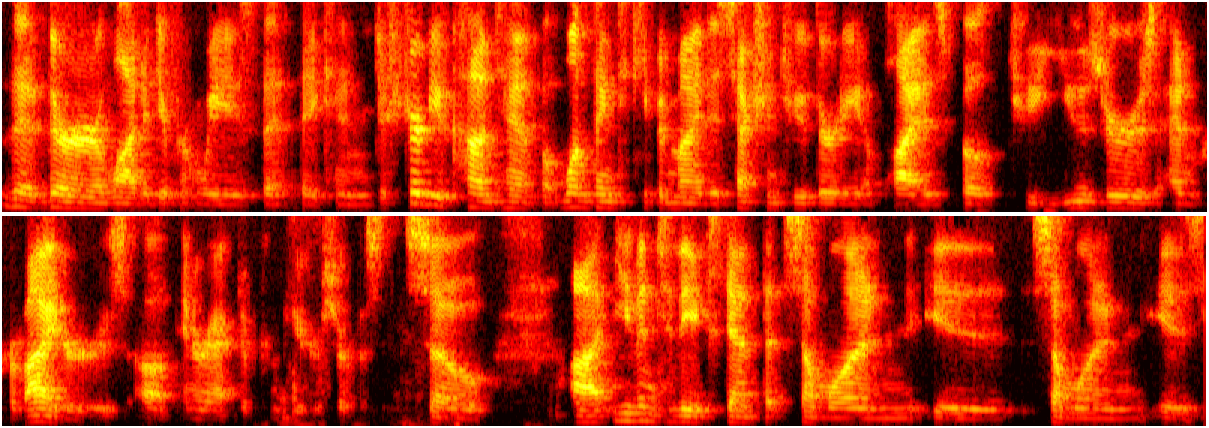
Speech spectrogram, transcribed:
there are a lot of different ways that they can distribute content, but one thing to keep in mind is Section 230 applies both to users and providers of interactive computer services. So, uh, even to the extent that someone is someone is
